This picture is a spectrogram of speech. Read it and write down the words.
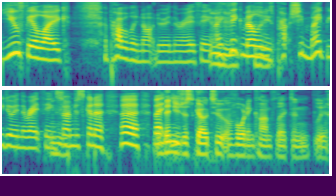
you feel like I'm probably not doing the right thing. Mm-hmm. I think Melanie's pro- she might be doing the right thing, so I'm just gonna. Uh, but and then you y- just go to avoiding conflict and blech,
